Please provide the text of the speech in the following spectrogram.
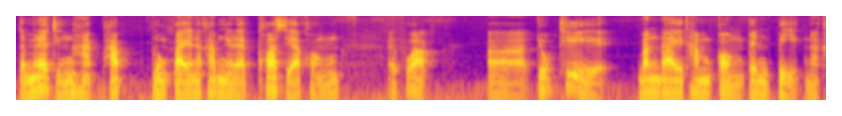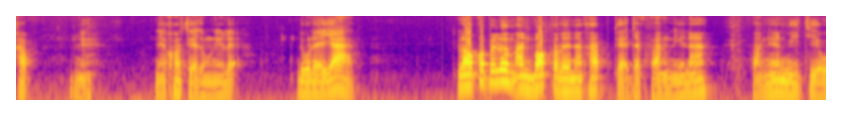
แต่ไม่ได้ถึงหักพับลงไปนะครับเนี่ยแหละข้อเสียของไอ้พวกยุคที่บันไดทำกล่องเป็นปีกนะครับเนี่ยเนี่ยข้อเสียตรงนี้แหละ ดูแลยาก เราก็ไปเริ่มอันบ็อกกันเลยนะครับ แกะจากฝั่งนี้นะ ฝั่งนี้มันมี GO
